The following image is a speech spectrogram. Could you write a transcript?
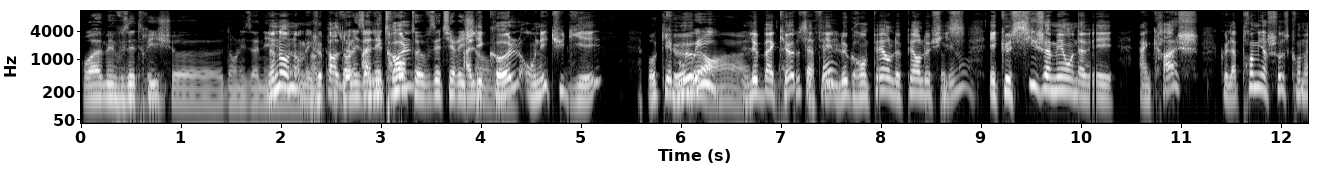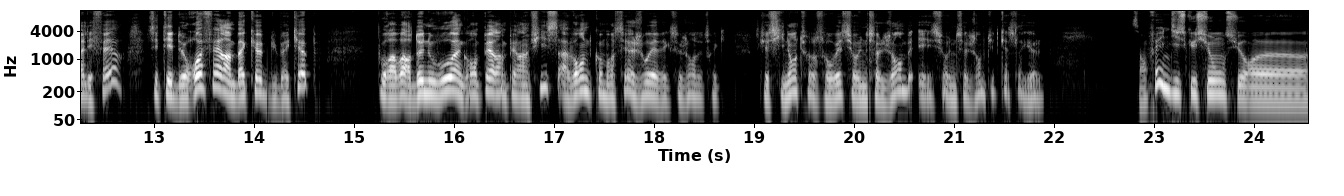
Ouais, mais vous êtes riche euh, dans les années. Non, non, non, euh, mais dans- je parle dans de- les années l'école- 30, vous étiez riche. À hein, l'école, on étudiait que oui, hein, le backup, tout à c'était le grand-père, le père, le fils. Absolument. Et que si jamais on avait un crash, que la première chose qu'on allait faire, c'était de refaire un backup du backup pour avoir de nouveau un grand-père, un père, un fils avant de commencer à jouer avec ce genre de truc. Parce que sinon, tu te retrouvais sur une seule jambe et sur une seule jambe, tu te casses la gueule. Ça en fait une discussion sur, euh,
